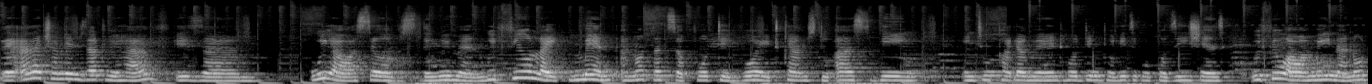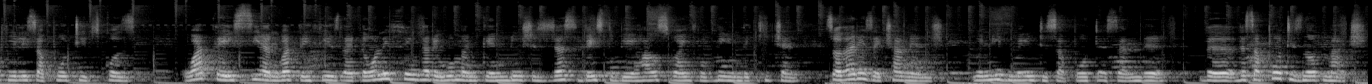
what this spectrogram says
The other challenge that we have is um, we ourselves, the women, we feel like men are not that supportive when it comes to us being into parliament, holding political positions. We feel our men are not really supportive because what they see and what they feel is like the only thing that a woman can do, she's just based to be a housewife or be in the kitchen. So that is a challenge. We need men to support us, and the, the, the support is not much.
